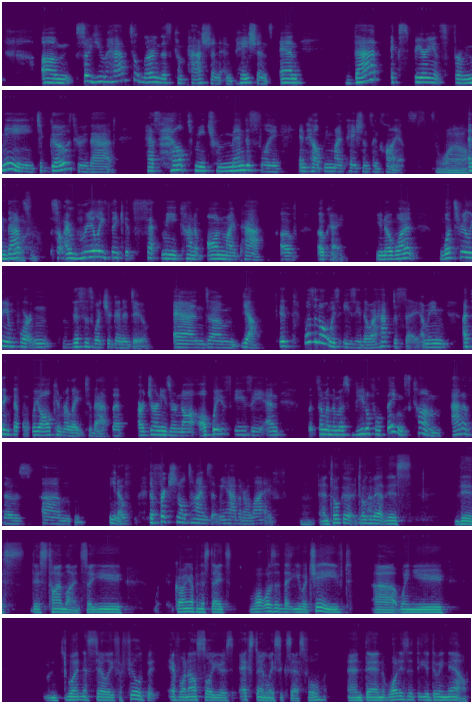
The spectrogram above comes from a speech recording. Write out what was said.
Um, so you have to learn this compassion and patience and that experience for me to go through that has helped me tremendously in helping my patients and clients. Wow. And that's awesome. so I really think it set me kind of on my path of okay, you know what? What's really important? This is what you're going to do. And um, yeah, it wasn't always easy though, I have to say. I mean, I think that we all can relate to that, that our journeys are not always easy. And but some of the most beautiful things come out of those um, you know, the frictional times that we have in our life. Mm. And talk uh, talk about this this this timeline. So you growing up in the states, what was it that you achieved uh, when you weren't necessarily fulfilled, but everyone else saw you as externally successful? And then what is it that you're doing now?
